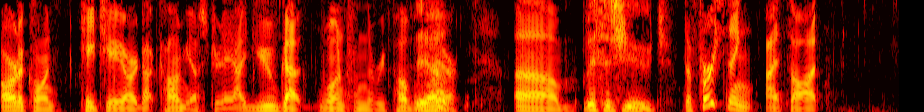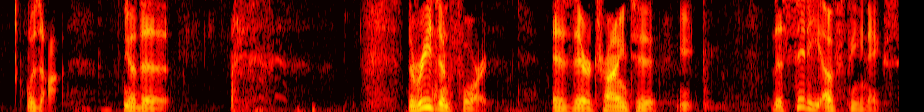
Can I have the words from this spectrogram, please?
article on KTAR.com yesterday, I, you've got one from the Republic Yeah. there. Um, This is huge. the first thing I thought was, uh, you know, the the reason for it is they're trying to. The city of Phoenix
